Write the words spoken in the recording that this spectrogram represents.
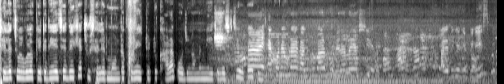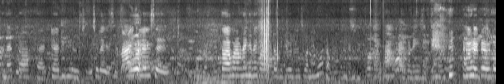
ছেলের চুলগুলো কেটে দিয়েছে দেখে ছেলের মনটা খুবই একটু একটু খারাপ। ওর জন্য আমরা নিয়ে চলে এসেছি ওকে। এখন আমরা গাজুটোবার ভোরের আলোয় আসছি এরকম আর এদিকে যে ব্রিজ এখানে একটা হ্যাঁ টেডি বিয়ার ছিল চলে গেছে। নাই চলে গেছে। তো এখন আমরা এখানে কয়েকটা ভিডিও রিলস বানিয়ে নেব তারপর এখন এই এখন এটা হলো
